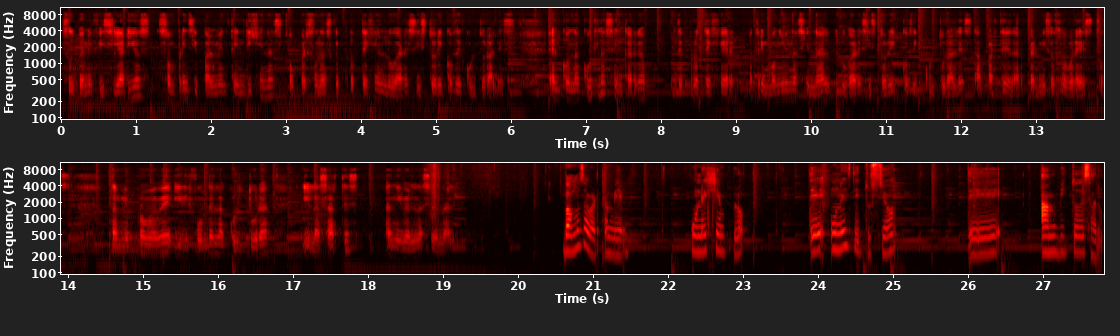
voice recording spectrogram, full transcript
Sus beneficiarios son principalmente indígenas o personas que protegen lugares históricos y culturales. El CONACUTLA se encarga de proteger patrimonio nacional, lugares históricos y culturales, aparte de dar permisos sobre estos. También promueve y difunde la cultura y las artes a nivel nacional. Vamos a ver también un ejemplo de una institución de ámbito de salud,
